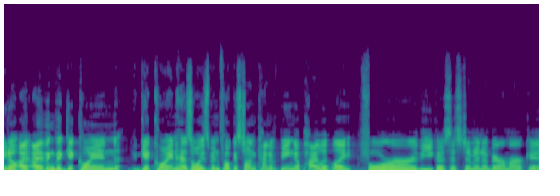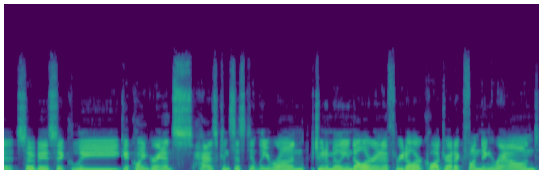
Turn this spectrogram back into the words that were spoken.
you know, I, I, think that Gitcoin Gitcoin has always been focused on kind of being a pilot light for the ecosystem in a bear market. So basically, Gitcoin Grants has consistently run between a million dollar and a three dollar quadratic funding round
